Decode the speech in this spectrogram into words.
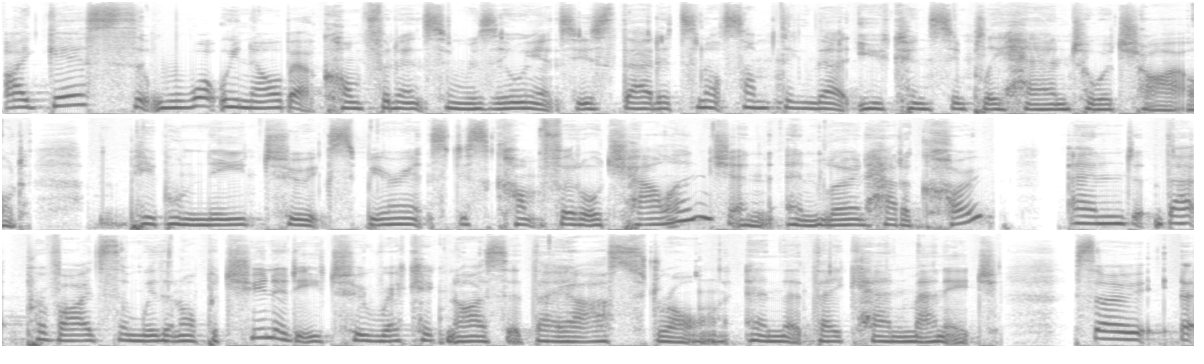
I guess that what we know about confidence and resilience is that it's not something that you can simply hand to a child. People need to experience discomfort or challenge and, and learn how to cope. And that provides them with an opportunity to recognize that they are strong and that they can manage. So, uh,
